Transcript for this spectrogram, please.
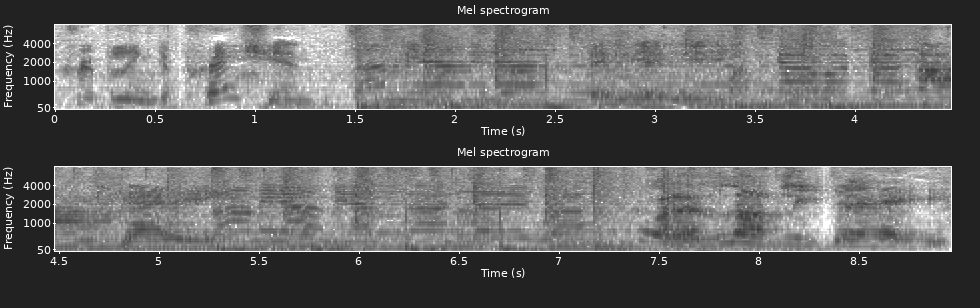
crippling depression. Hey, I'm gay. What a lovely day!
